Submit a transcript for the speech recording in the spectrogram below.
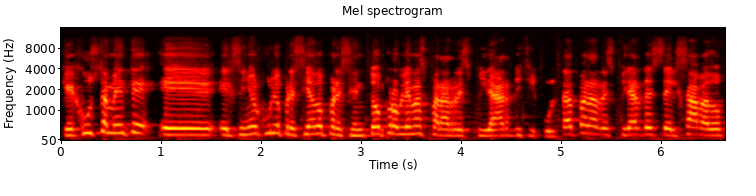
que justamente eh, el señor Julio Preciado presentó problemas para respirar, dificultad para respirar desde el sábado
